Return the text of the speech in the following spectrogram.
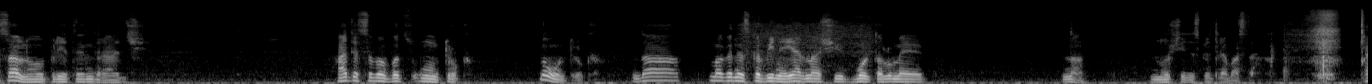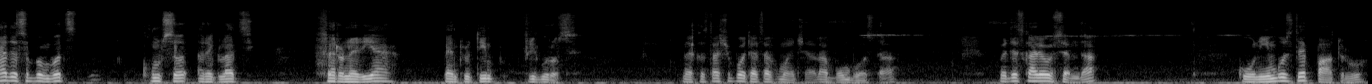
Salut, prieteni dragi! Haideți să vă văd un truc. Nu un truc, dar mă gândesc că vine iarna și multă lume na, nu știe despre treaba asta. Haideți să vă învăț cum să reglați feroneria pentru timp friguros. Dacă stați și poteați acum aici, la bombul ăsta, vedeți că are un semn, da? Cu un imbus de 4,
